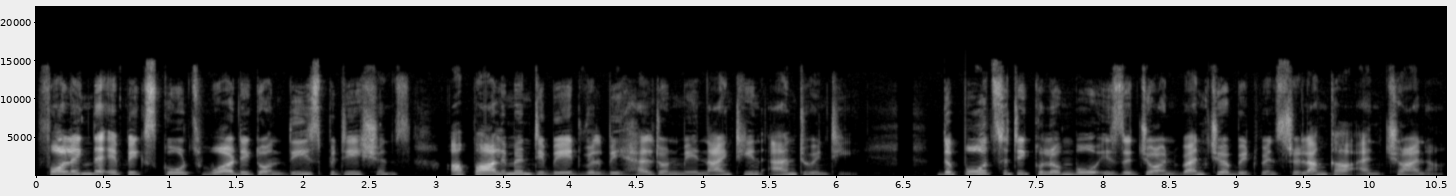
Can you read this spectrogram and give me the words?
Following the Apex Court's verdict on these petitions, a parliament debate will be held on May 19 and 20. The port city Colombo is a joint venture between Sri Lanka and China.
